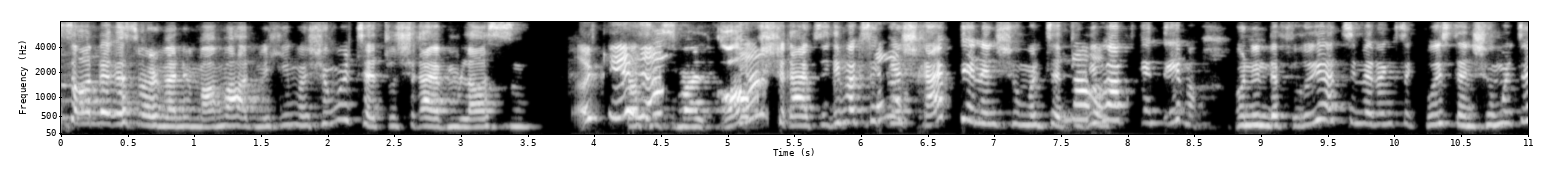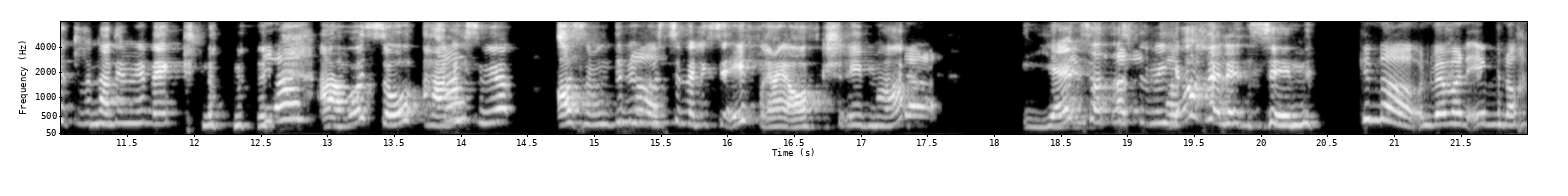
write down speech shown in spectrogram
Besonderes, weil meine Mama hat mich immer Schummelzettel schreiben lassen. Okay, dass ja. ich mal aufschreibe. Sie hat immer gesagt, ja, ja schreib dir einen Schummelzettel, genau. überhaupt kein Thema. Und in der Früh hat sie mir dann gesagt, wo ist dein Schummelzettel? Und hat er mir weggenommen. Ja. Aber so habe ich es mir aus dem Unterbewusstsein, weil ich es ja eh frei aufgeschrieben habe. Jetzt hat das für mich auch einen Sinn. Genau, und wenn man eben noch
